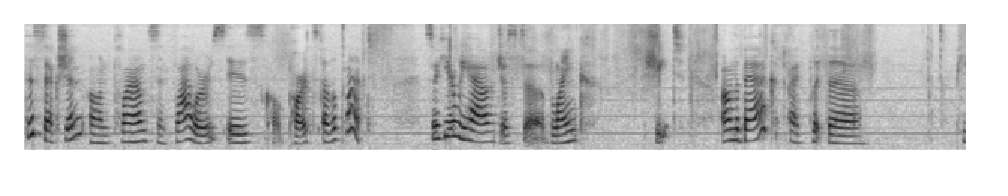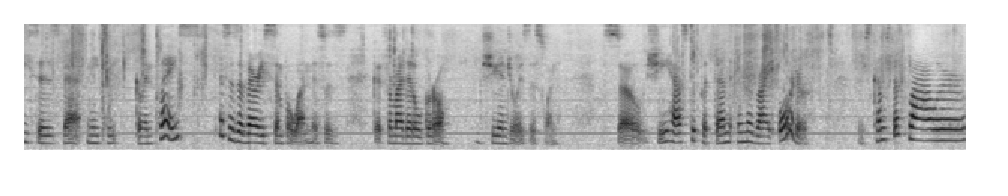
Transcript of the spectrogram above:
This section on plants and flowers is called Parts of a Plant. So here we have just a blank sheet. On the back, I've put the pieces that need to go in place. This is a very simple one. This is good for my little girl. She enjoys this one. So she has to put them in the right order. First comes the flower,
